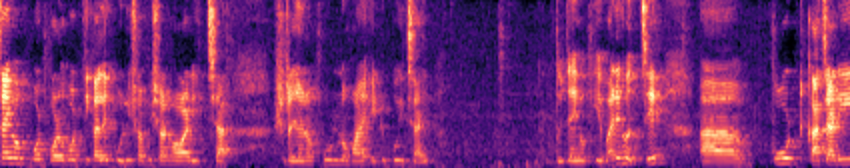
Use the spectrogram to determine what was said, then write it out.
যাই হোক, ওর পরবর্তীকালে পুলিশ অফিসার হওয়ার ইচ্ছা, সেটা যেন পূর্ণ হয়, এটুকুই চাই। তো যাই হোক, এবারে হচ্ছে কোর্ট, কাচারি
